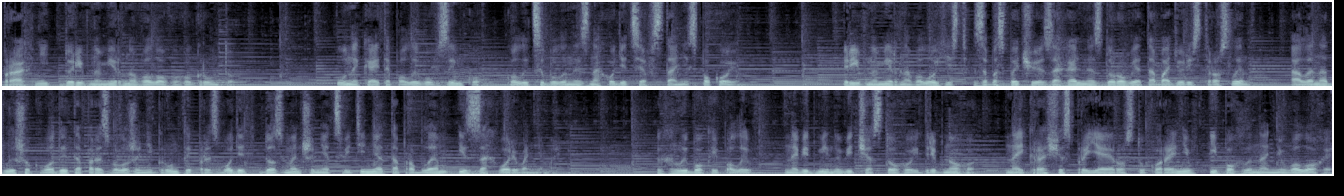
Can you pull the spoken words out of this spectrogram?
Прагніть до рівномірно вологого ґрунту. Уникайте поливу взимку, коли цибулини знаходяться в стані спокою. Рівномірна вологість забезпечує загальне здоров'я та бадьорість рослин, але надлишок води та перезволожені ґрунти призводять до зменшення цвітіння та проблем із захворюваннями. Глибокий полив, на відміну від частого і дрібного, найкраще сприяє росту коренів і поглинанню вологи.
